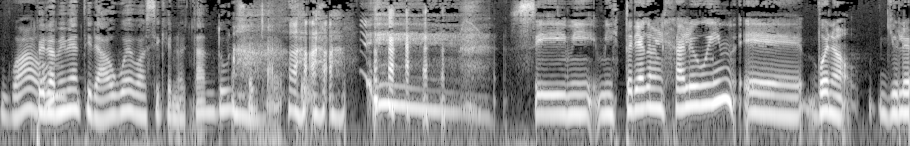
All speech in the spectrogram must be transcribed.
Wow. Pero a mí me han tirado huevos, así que no es tan dulce. travesura. Sí, mi, mi historia con el Halloween, eh, bueno, yo lo,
